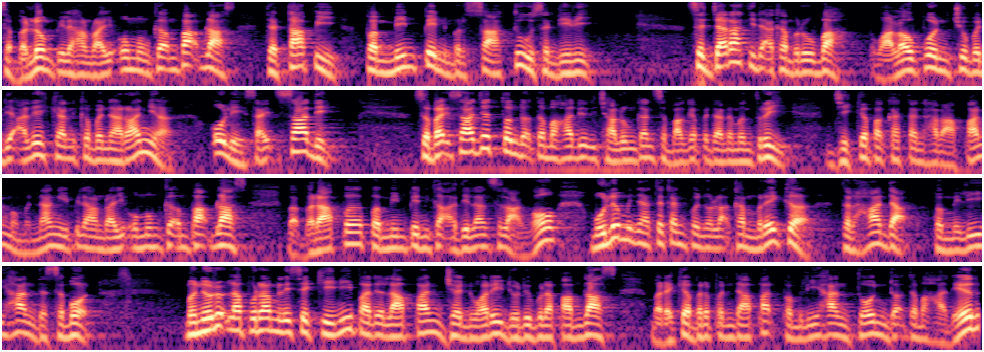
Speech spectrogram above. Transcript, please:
sebelum pilihan raya umum ke-14 tetapi pemimpin bersatu sendiri. Sejarah tidak akan berubah walaupun cuba dialihkan kebenarannya oleh Said Sadiq. Sebaik saja Tun Dr. Mahathir dicalonkan sebagai Perdana Menteri jika Pakatan Harapan memenangi pilihan raya umum ke-14. Beberapa pemimpin keadilan Selangor mula menyatakan penolakan mereka terhadap pemilihan tersebut. Menurut laporan Malaysia kini pada 8 Januari 2018, mereka berpendapat pemilihan Tun Dr. Mahathir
